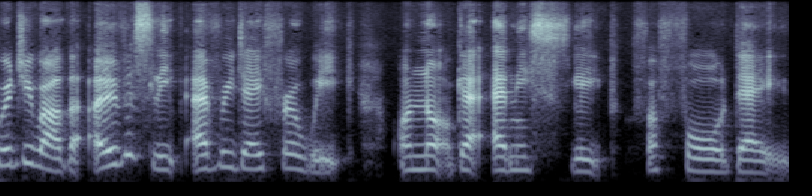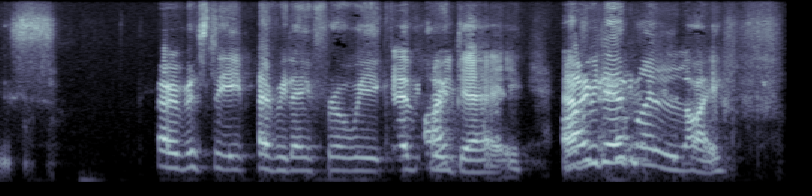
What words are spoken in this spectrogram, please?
Would you rather oversleep every day for a week or not get any sleep for four days? Oversleep every day for a week. Every I, day. I Every day of my life.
